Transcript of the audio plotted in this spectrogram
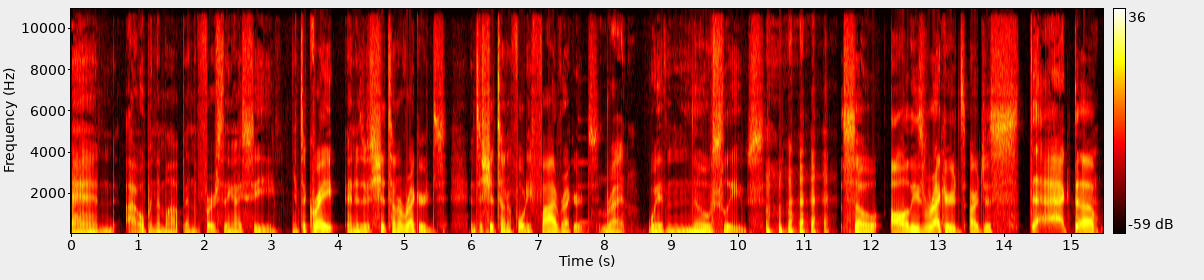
And I open them up, and the first thing I see, it's a crate, and there's a shit ton of records. It's a shit ton of 45 records Right. with no sleeves. so all these records are just stacked up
